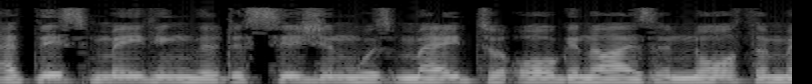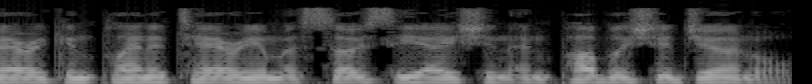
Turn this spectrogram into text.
At this meeting the decision was made to organize a North American Planetarium Association and publish a journal.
